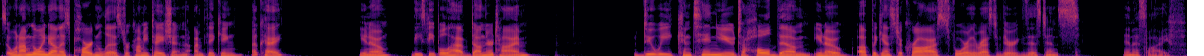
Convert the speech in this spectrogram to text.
So when I'm going down this pardon list or commutation, I'm thinking, okay, you know, these people have done their time. Do we continue to hold them, you know, up against a cross for the rest of their existence? In this life.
